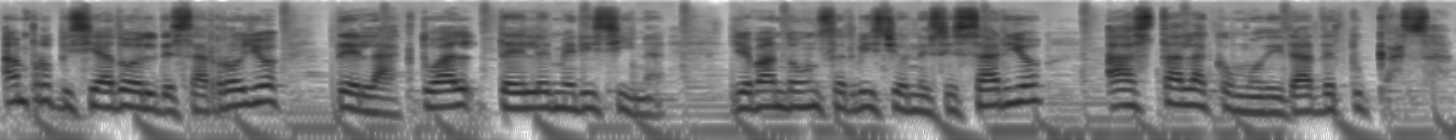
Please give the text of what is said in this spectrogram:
han propiciado el desarrollo de la actual telemedicina, llevando un servicio necesario hasta la comodidad de tu casa.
